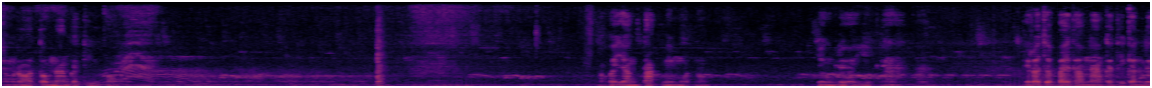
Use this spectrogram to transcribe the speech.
ต้องรอต้มน้ำกะทิก่อนเราก็ยังตักไม่หมดเนาะ ยังเหลืออีกนะ เดี๋ยวเราจะไปทำน้ำกะทิกันเล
